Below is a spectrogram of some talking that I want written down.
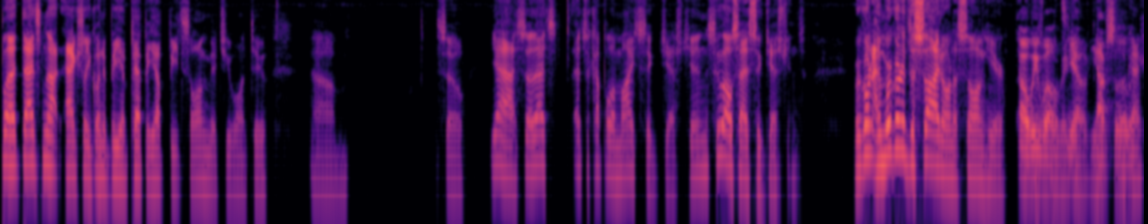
but that's not actually going to be a peppy, upbeat song that you want to. Um, so, yeah, so that's that's a couple of my suggestions. Who else has suggestions? We're going to, and we're going to decide on a song here. Oh, we will. we yeah, go. Yep, absolutely. okay.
